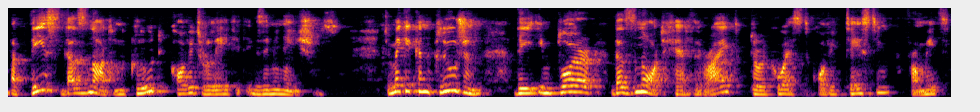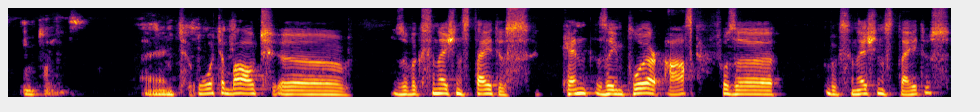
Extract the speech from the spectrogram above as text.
But this does not include COVID-related examinations. To make a conclusion, the employer does not have the right to request COVID testing from its employees. And what about uh, the vaccination status? Can the employer ask for the vaccination status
